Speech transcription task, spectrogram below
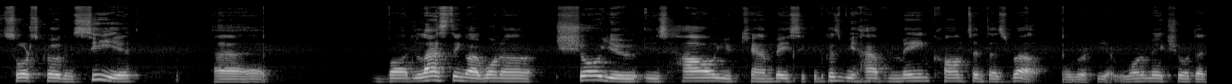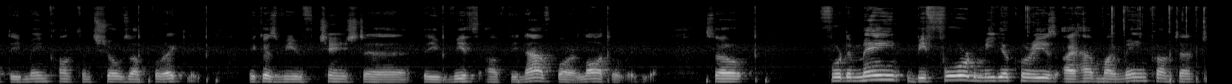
source code and see it. Uh, but the last thing I want to show you is how you can basically, because we have main content as well over here. We want to make sure that the main content shows up correctly because we've changed uh, the width of the nav bar a lot over here. So for the main, before the media queries, I have my main content.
